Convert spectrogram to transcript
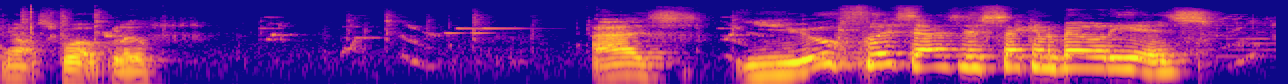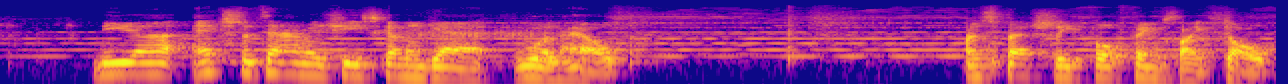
Yeah, Squirt Blue. As useless as his second ability is, the uh, extra damage he's gonna get will help. Especially for things like Dope.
